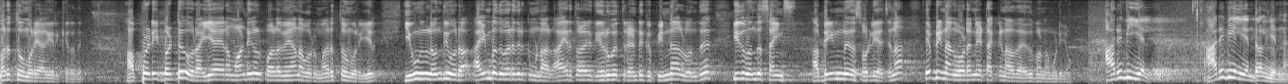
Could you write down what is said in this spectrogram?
மருத்துவ முறையாக இருக்கிறது. அப்படிப்பட்டு ஒரு ஐயாயிரம் ஆண்டுகள் பழமையான ஒரு மருத்துவ முறையில் இவங்க வந்து ஒரு ஐம்பது வருடத்துக்கு முன்னால் ஆயிரத்தி தொள்ளாயிரத்தி இருபத்தி ரெண்டுக்கு பின்னால் வந்து இது வந்து சயின்ஸ் அப்படின்னு சொல்லியாச்சுன்னா எப்படி நாங்கள் உடனே டக்குன்னு அதை இது பண்ண முடியும்? அறிவியல். அறிவியல் என்றால் என்ன?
